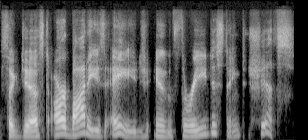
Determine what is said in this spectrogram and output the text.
suggest our bodies age in three distinct shifts.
